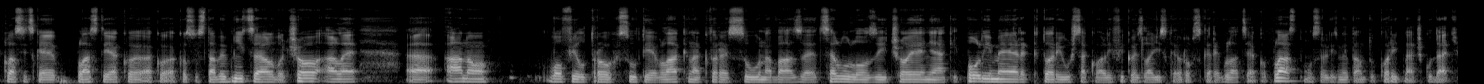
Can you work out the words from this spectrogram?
klasické plasty, ako, ako, ako sú stavebnice alebo čo, ale uh, áno, vo filtroch sú tie vlákna, ktoré sú na báze celulózy, čo je nejaký polymér, ktorý už sa kvalifikuje z hľadiska európskej regulácie ako plast. Museli sme tam tú korytnačku dať.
